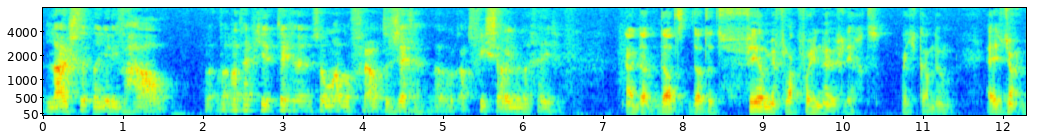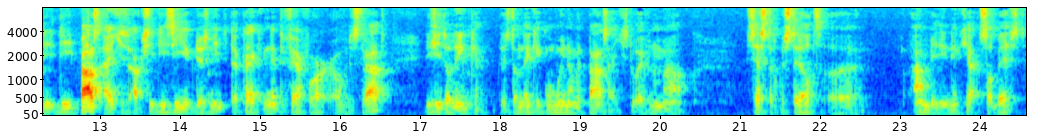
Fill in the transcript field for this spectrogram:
luistert naar jullie verhaal. Wat, wat heb je tegen zo'n man of vrouw te zeggen? Welk advies zou je willen geven? Nou, dat, dat, dat het veel meer vlak voor je neus ligt, wat je kan doen. Die, die paaseitjesactie, die zie ik dus niet. Daar kijk ik net te ver voor over de straat. Die ziet al linken. Dus dan denk ik, wat moet je nou met paaseitjes? Doe even normaal. 60 besteld, eh, aanbieding, denk ik, ja, zal best.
